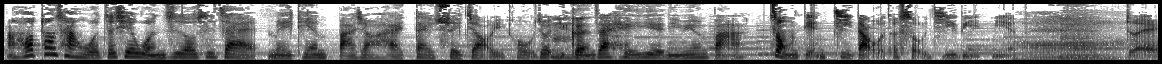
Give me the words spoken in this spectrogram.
然后通常我这些文字都是在每天把小孩带睡觉以后，我就一个人在黑夜里面把重点记到我的手机里面。哦，对，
